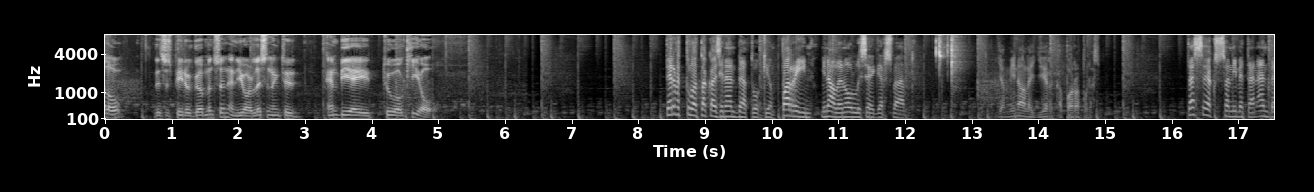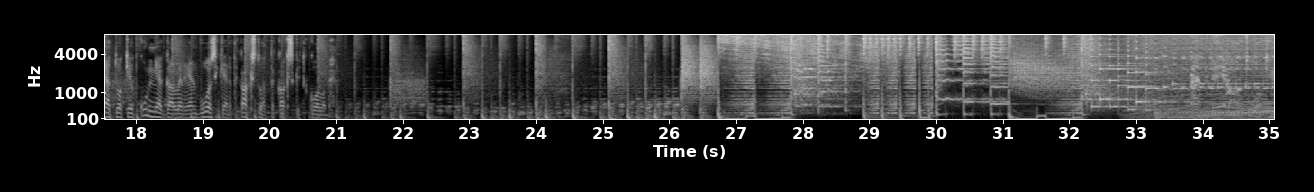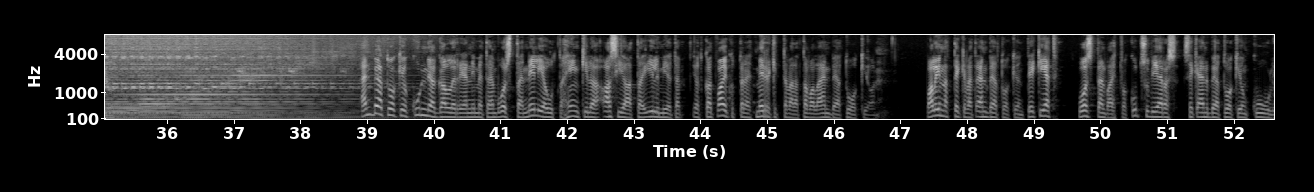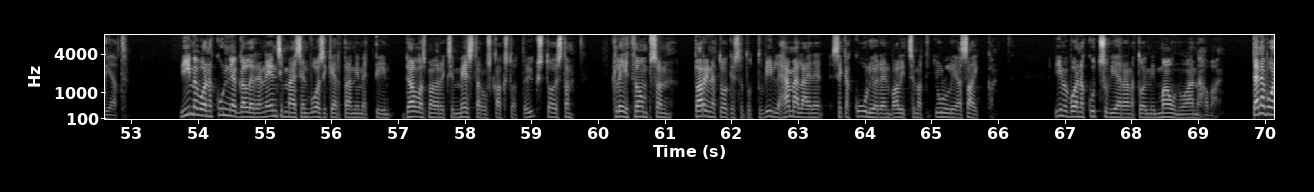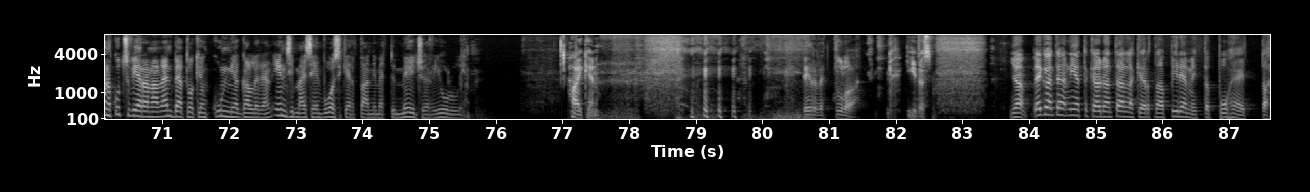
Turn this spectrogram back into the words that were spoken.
Hello, this is Peter Goodmanson, and you are listening to NBA Tuokio. Tervetuloa takaisin NBA-tuokion pariin. Minä olen Olli Segersvärd. Ja minä olen Jirka Poropudas. Tässä jaksossa nimetään NBA-tuokion kunniagallerian vuosikerta 2023. NBA-tuokion kunniagallerian nimetään vuosittain neljä uutta henkilöä, asiaa tai ilmiötä, jotka ovat vaikuttaneet merkittävällä tavalla NBA-tuokioon. Valinnat tekevät NBA-tuokion tekijät, vuosittain vaihtuva kutsuvieras sekä NBA-tuokion kuulijat. Viime vuonna kunniagallerian ensimmäisen vuosikertaan nimettiin Dallas Mavericksin mestaruus 2011, Clay Thompson, tarinatuokiosta tuttu Ville Hämäläinen sekä kuulijoiden valitsemat Julli ja Saikka – Viime vuonna kutsuvieraana toimi Maunu Anhava. Tänä vuonna kutsuvieraana on NBA-tuokion kunniagallerian ensimmäiseen vuosikertaan nimetty Major Julli. Hi Ken. Tervetuloa. Kiitos. Ja eiköhän tehdä niin, että käydään tällä kertaa pidemmittä puheitta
